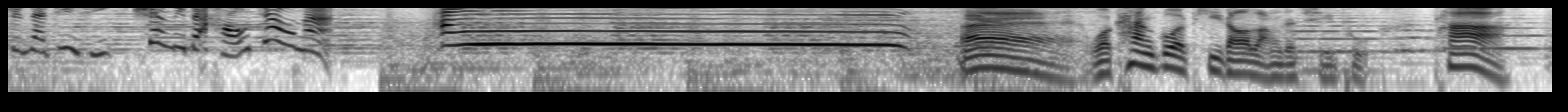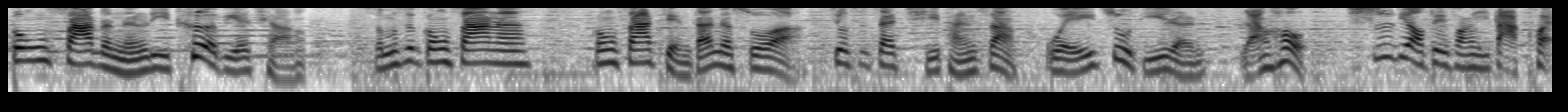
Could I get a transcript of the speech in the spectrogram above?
正在进行胜利的嚎叫呢。哎，我看过剃刀狼的棋谱，他。攻杀的能力特别强。什么是攻杀呢？攻杀简单的说啊，就是在棋盘上围住敌人，然后吃掉对方一大块。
